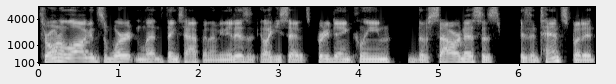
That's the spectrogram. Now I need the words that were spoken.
throwing a log in some wort and letting things happen. I mean, it is like you said, it's pretty dang clean. The sourness is is intense, but it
